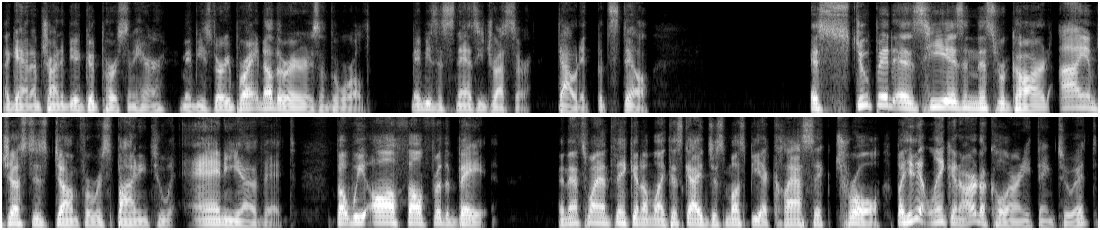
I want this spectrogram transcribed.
again, I'm trying to be a good person here. Maybe he's very bright in other areas of the world. Maybe he's a snazzy dresser. Doubt it, but still as stupid as he is in this regard, I am just as dumb for responding to any of it. But we all fell for the bait. And that's why I'm thinking, I'm like, this guy just must be a classic troll. But he didn't link an article or anything to it.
